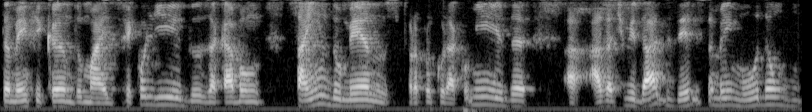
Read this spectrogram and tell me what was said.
também ficando mais recolhidos, acabam saindo menos para procurar comida. As atividades deles também mudam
